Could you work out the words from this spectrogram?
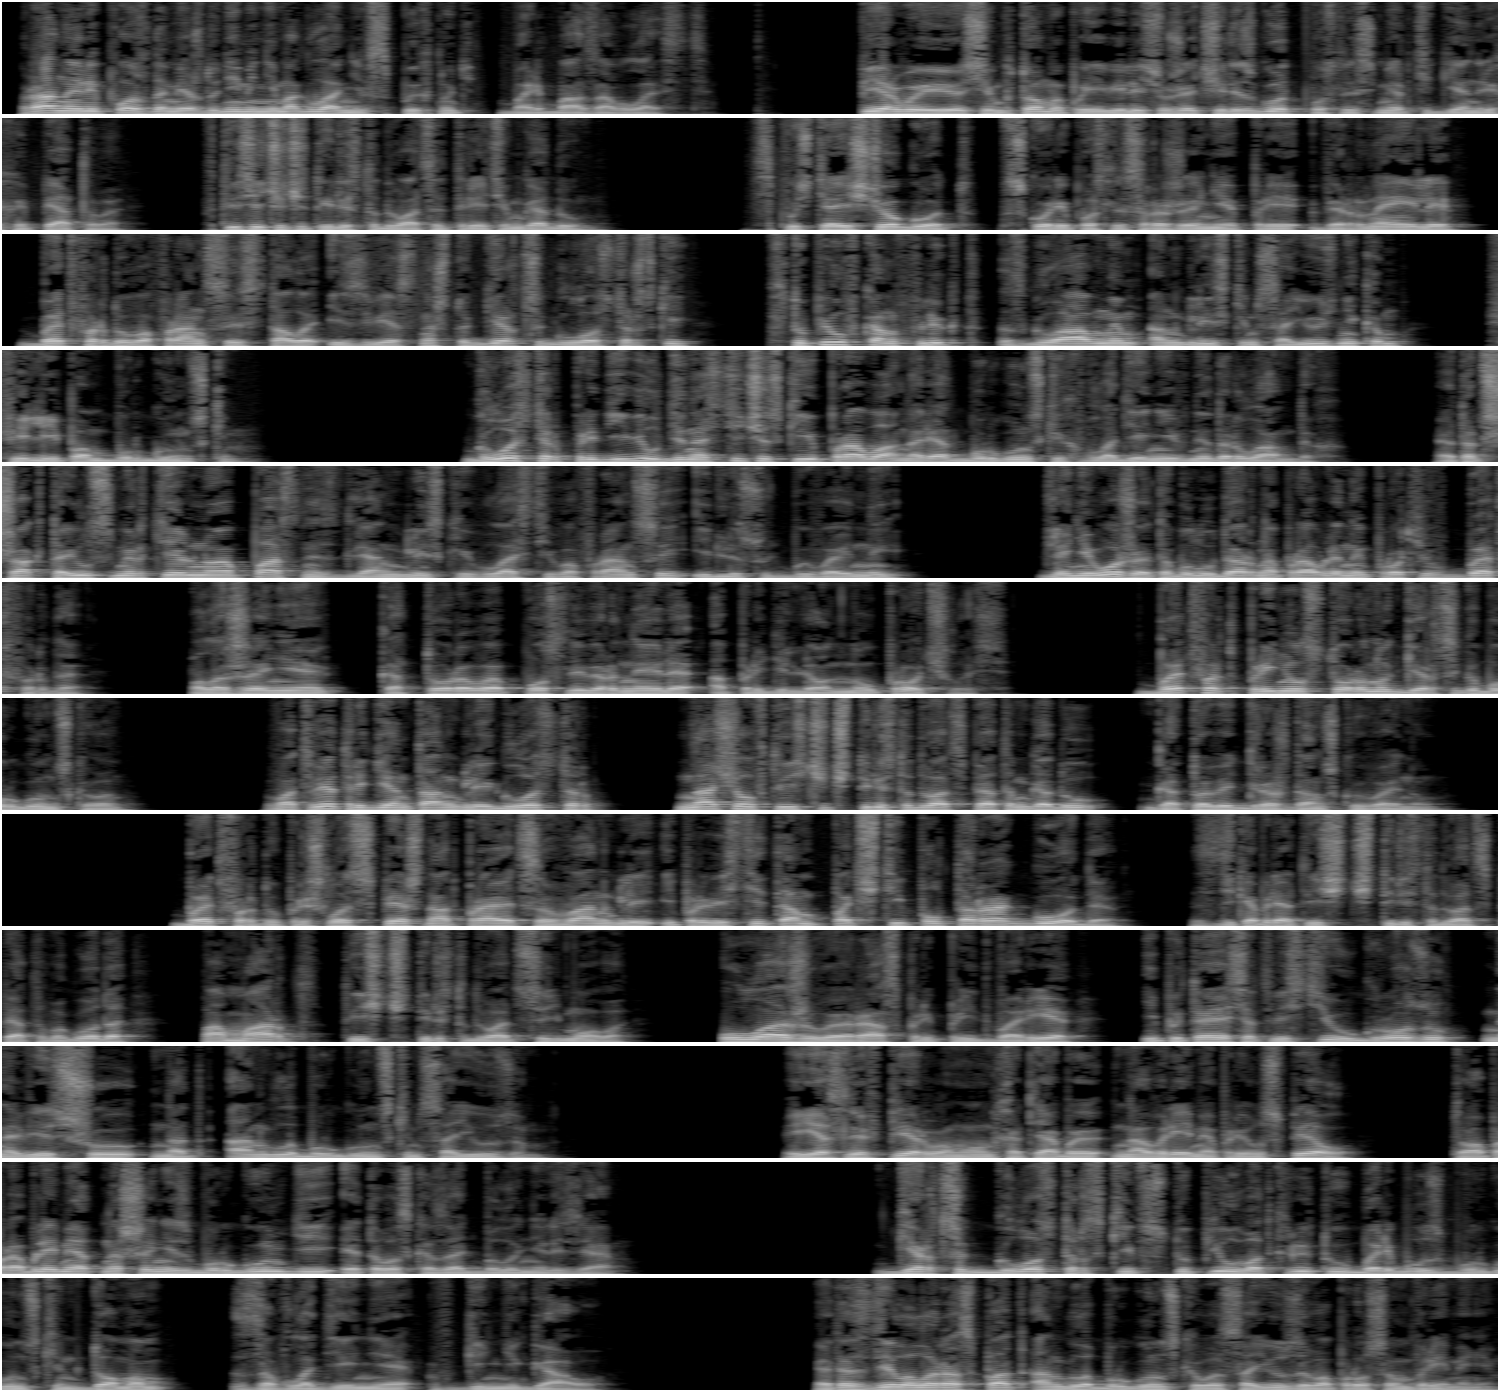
Рано или поздно между ними не могла не вспыхнуть борьба за власть. Первые ее симптомы появились уже через год после смерти Генриха V в 1423 году. Спустя еще год, вскоре после сражения при Вернейле, Бетфорду во Франции стало известно, что герцог Глостерский вступил в конфликт с главным английским союзником Филиппом Бургундским. Глостер предъявил династические права на ряд бургундских владений в Нидерландах. Этот шаг таил смертельную опасность для английской власти во Франции и для судьбы войны. Для него же это был удар, направленный против Бетфорда, положение которого после Вернеля определенно упрочилось. Бетфорд принял сторону герцога Бургундского. В ответ регент Англии Глостер начал в 1425 году готовить гражданскую войну. Бетфорду пришлось спешно отправиться в Англию и провести там почти полтора года, с декабря 1425 года по март 1427, улаживая распри при дворе и пытаясь отвести угрозу, нависшую над Англо-Бургундским союзом. Если в первом он хотя бы на время преуспел, то о проблеме отношений с Бургундией этого сказать было нельзя. Герцог Глостерский вступил в открытую борьбу с бургундским домом за владение в Геннигау. Это сделало распад англо-бургундского союза вопросом времени.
